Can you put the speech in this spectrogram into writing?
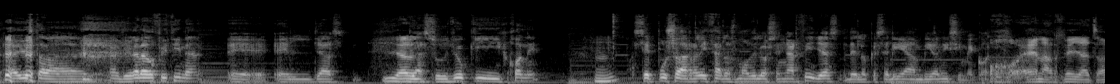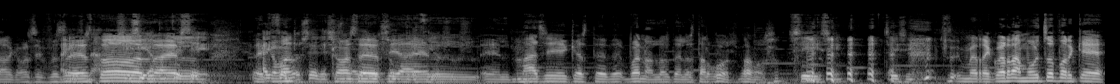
ahí estaba, al llegar a la oficina, eh, el Yas, Yasuyuki Hone ¿Mm? se puso a realizar los modelos en arcillas de lo que serían Bionis y Meconis. Ojo, en arcilla, chaval, como si fuese esto. Sí, sí, hay ¿Cómo, fotos, ¿eh? De ¿Cómo se decía? El, el, Magic, este. De, bueno, los del Star Wars, vamos. Sí, sí. sí, sí. Me recuerda mucho porque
